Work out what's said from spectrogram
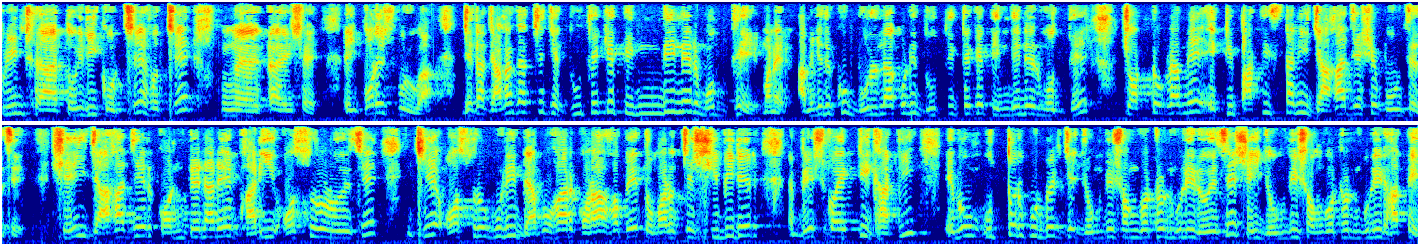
প্রিন্ট তৈরি করছে হচ্ছে এই পরেশ বড়ুয়া। যেটা জানা যাচ্ছে যে দু থেকে তিন দিনের মধ্যে মানে আমি যদি খুব ভুল না করি, দু তিন থেকে তিন দিনের মধ্যে চট্টগ্রামে একটি পাকিস্তানি জাহাজ এসে পৌঁছেছে। সেই জাহাজের কন্টেনারে ভারী অস্ত্র রয়েছে। যে অস্ত্রগুলি ব্যবহার করা হবে তোমার হচ্ছে শিবিরের বেশ কয়েকটি ঘাঁটি এবং উত্তর পূর্বের যে জঙ্গি সংগঠনগুলি রয়েছে, সেই জঙ্গি সংগঠনগুলির হাতে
